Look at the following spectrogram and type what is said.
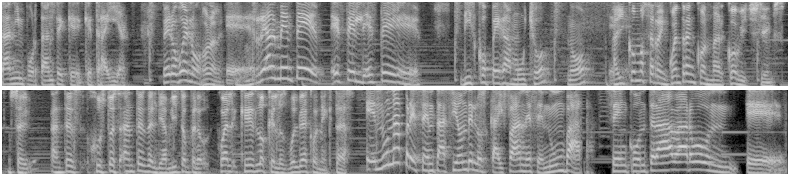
tan importante que, traían. Pero bueno, eh, realmente este, este disco pega mucho, ¿no? Ahí cómo se reencuentran con Markovich, James. O sea, antes, justo es antes del Diablito, pero ¿cuál, qué es lo que los vuelve a conectar? En una presentación de los caifanes en un bar, se encontraron eh,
